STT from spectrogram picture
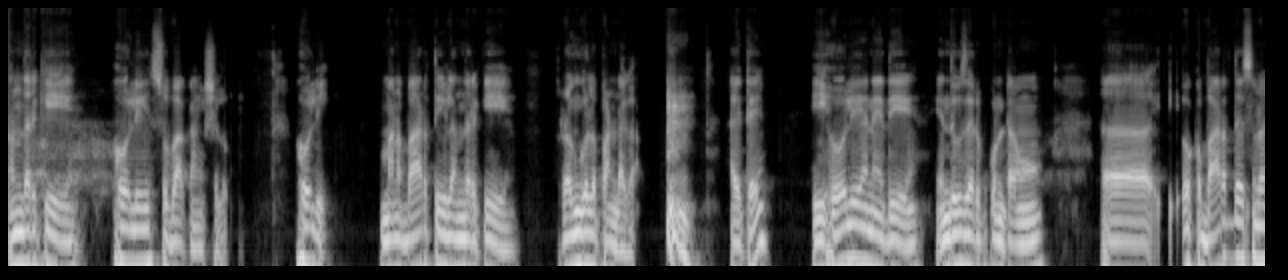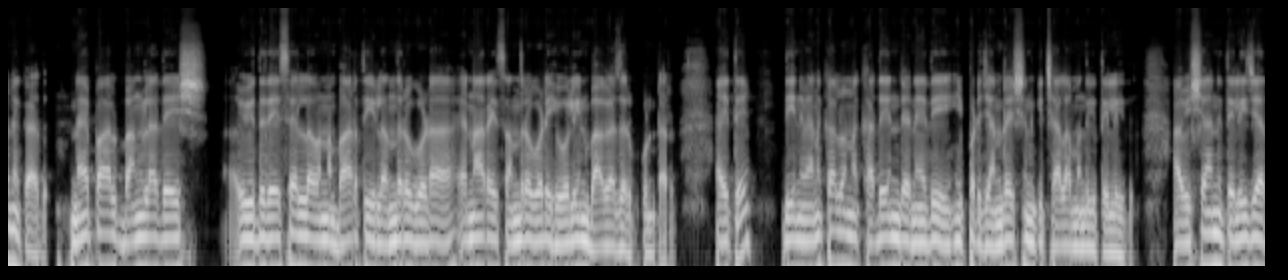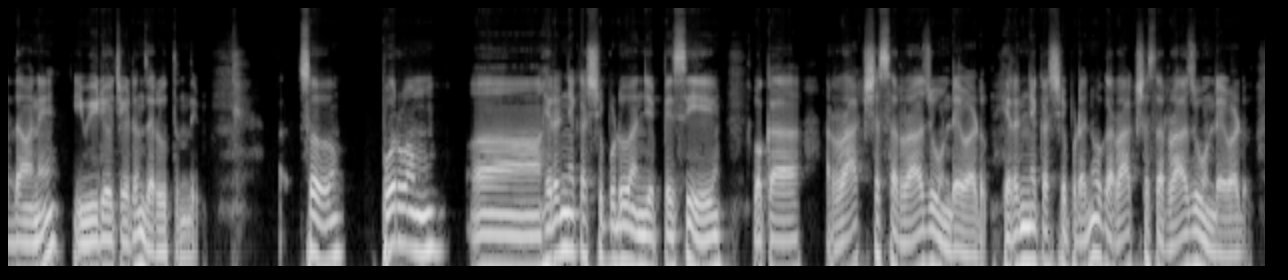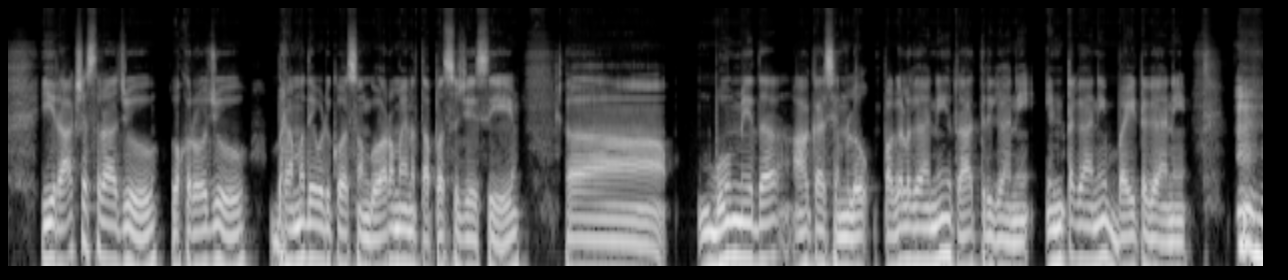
అందరికీ హోలీ శుభాకాంక్షలు. హోలీ మన భారతీయులందరికీ రంగుల పండగ. అయితే ఈ హోలీ అనేది ఎందుకు జరుపుకుంటాము? ఒక భారతదేశంలోనే కాదు. నేపాల్ బంగ్లాదేశ్ వివిధ దేశాల్లో ఉన్న భారతీయులందరూ కూడా ఎన్ఆర్ఐస్ అందరూ కూడా ఈ హోలీని బాగా జరుపుకుంటారు. అయితే దీని వెనకాల ఉన్న కథ ఏంటి అనేది ఇప్పటి జనరేషన్కి చాలామందికి తెలియదు. ఆ విషయాన్ని తెలియజేద్దామనే ఈ వీడియో చేయడం జరుగుతుంది. సో పూర్వం హిరణ్యకశ్యపుడు అని చెప్పేసి ఒక రాక్షస రాజు ఉండేవాడు. హిరణ్యకశ్యపుడు అని ఒక రాక్షస రాజు ఉండేవాడు. ఈ రాక్షస రాజు ఒకరోజు బ్రహ్మదేవుడి కోసం ఘోరమైన తపస్సు చేసి భూమి మీద ఆకాశంలో పగలు కానీ రాత్రి కానీ ఇంట కానీ బయట కానీ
